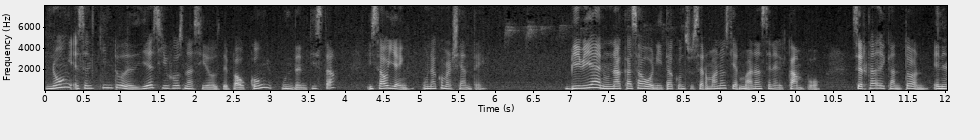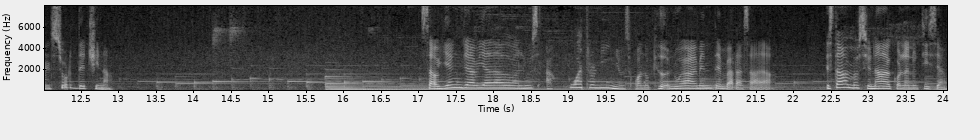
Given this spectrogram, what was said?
Nong es el quinto de 10 hijos nacidos de Pao Kong, un dentista, y Sao Yen, una comerciante. Vivía en una casa bonita con sus hermanos y hermanas en el campo, cerca de Cantón, en el sur de China. Sao Yen ya había dado a luz a cuatro niños cuando quedó nuevamente embarazada. Estaba emocionada con la noticia,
